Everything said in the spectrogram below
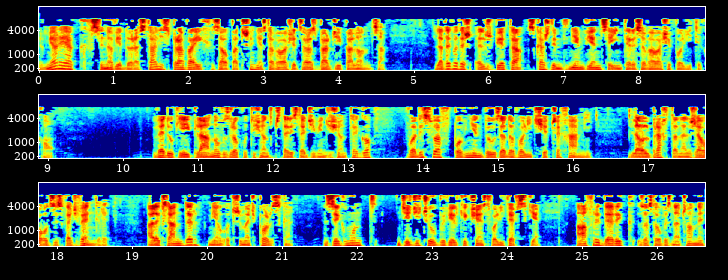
W miarę jak synowie dorastali, sprawa ich zaopatrzenia stawała się coraz bardziej paląca. Dlatego też Elżbieta z każdym dniem więcej interesowała się polityką. Według jej planów z roku 1490 Władysław powinien był zadowolić się Czechami. Dla Olbrachta należało odzyskać Węgry. Aleksander miał otrzymać Polskę. Zygmunt dziedziczyłby Wielkie Księstwo Litewskie, a Fryderyk został wyznaczony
